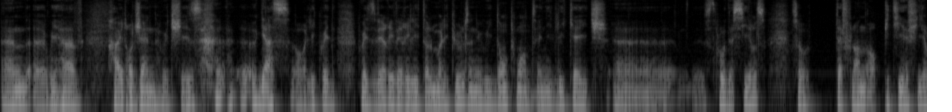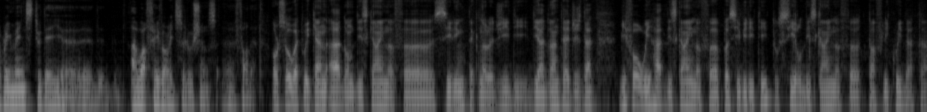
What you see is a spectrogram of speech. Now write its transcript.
And uh, we have hydrogen, which is a gas or a liquid with very, very little molecules, and we don't want any leakage uh, through the seals. So Teflon or PTFE remains today uh, our favorite solutions uh, for that. Also, what we can add on this kind of uh, sealing technology, the, the advantage is that before we had this kind of uh, possibility to seal this kind of uh, tough liquid at uh,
